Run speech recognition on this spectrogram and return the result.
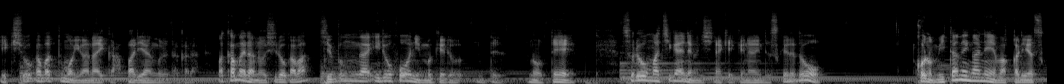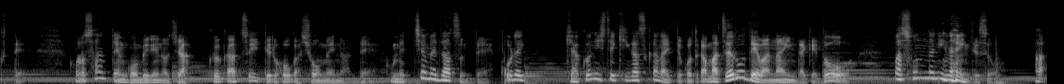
液晶側とも言わないか、バリアングルだから、まあ、カメラの後ろ側、自分がいる方に向けるので、それを間違えないようにしなきゃいけないんですけれど、この見た目がね、分かりやすくて、この 3.5mm のジャックがついてる方が正面なんで、めっちゃ目立つんで、これ逆にして気がつかないってことが、まあゼロではないんだけど、まあそんなにないんですよ。あ、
